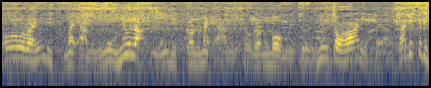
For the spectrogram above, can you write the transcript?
Ô đánh địt mẹ mày ngu như lợn địt con mẹ mày theo răng mồm thì chửi như chó địt mẹ ra đít cái đi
